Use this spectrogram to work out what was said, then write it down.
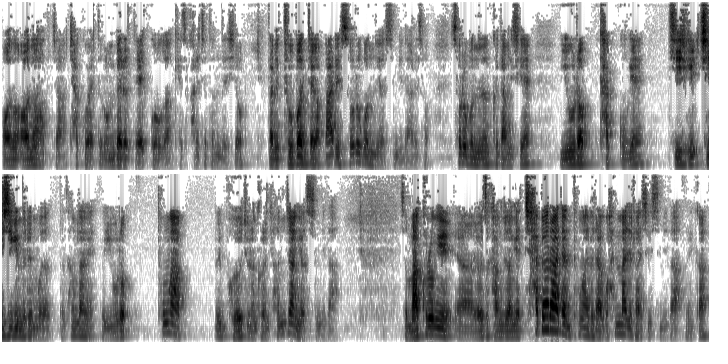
언어, 언어학자, 작고했던 움베르트 에코가 계속 가르쳤던 뜻이요. 그 다음에 두 번째가 파리 소르본느였습니다. 그래서 소르본느는 그 당시에 유럽 각국의 지식, 인들이 모였던 상당히 그 유럽 통합을 보여주는 그런 현장이었습니다. 마크롱이 어, 여기서 강조한 게 차별화된 통합이라고 한마디로 할 수 있습니다. 그러니까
